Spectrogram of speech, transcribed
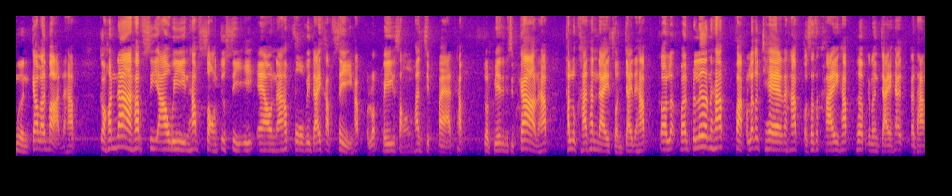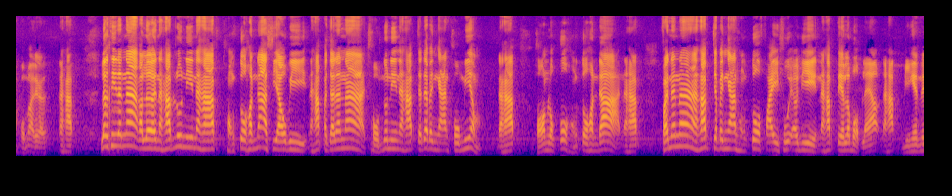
19,000 บาทนะครับกับ Honda ครับ CRV นะครับ 2.4 EL นะครับ4 w h e e l drive ขับ 4 ครับ รถปี 2018 ครับ จดปี19 นะครับ ถ้าลูกค้าท่านใดสนใจนะครับ ก็ไปเริ่มนะครับ ฝากกดไลค์กดแชร์นะครับ กด subscribe ครับ เพิ่มกำลังใจให้กระทางผมหน่อยนะครับ เลือกที่ด้านหน้ากันเลยนะครับ รุ่นนี้นะครับ ของตัว Honda CRV นะครับปัจจัยด้านหน้าโฉมรุ่นนี้นะครับ จะได้เป็นงานโครเมียมนะครับ พร้อมโลโก้ของตัว Honda นะครับ ไฟด้านหน้าครับ จะเป็นงานของตัวไฟ Full LED นะครับ เตรียมระบบแล้วนะครับ มีเงินใน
